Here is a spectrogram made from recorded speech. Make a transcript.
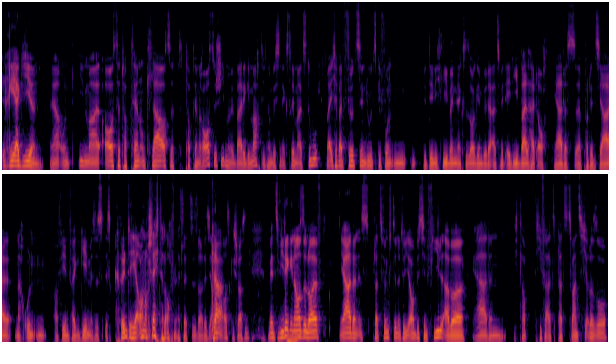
reagieren, ja, und ihn mal aus der Top 10 und klar aus der Top 10 rauszuschieben, haben wir beide gemacht. Ich noch ein bisschen extremer als du, weil ich habe halt 14 Dudes gefunden, mit denen ich lieber in die nächste Saison gehen würde als mit AD, weil halt auch, ja, das äh, Potenzial nach unten auf jeden Fall gegeben ist. Es, es könnte hier auch noch schlechter laufen als letzte Saison, das ist ja auch ausgeschlossen. Wenn es wieder genauso läuft, ja, dann ist Platz 15 natürlich auch ein bisschen viel, aber ja, dann, ich glaube, tiefer als Platz 20 oder so,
